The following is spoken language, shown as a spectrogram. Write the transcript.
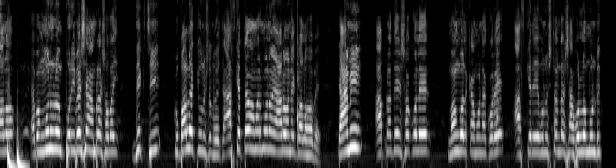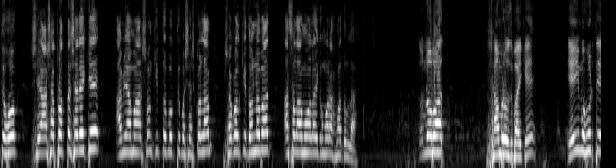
ভালো এবং মনোরম পরিবেশে আমরা সবাই দেখছি, খুব ভালো একটি অনুষ্ঠান হয়েছে। আজকেরটাও আমার মনে হয় আরও অনেক ভালো হবে। তাই আমি আপনাদের সকলের মঙ্গল কামনা করে আজকের এই অনুষ্ঠানটা সাফল্যমণ্ডিত হোক। সে আশা প্রত্যাশা রেখে আমি আমার সংক্ষিপ্ত বক্তব্য শেষ করলাম। সকলকে ধন্যবাদ। আসসালামু আলাইকুম রহমতুল্লাহ ধন্যবাদ শামরুজ ভাইকে। এই মুহূর্তে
